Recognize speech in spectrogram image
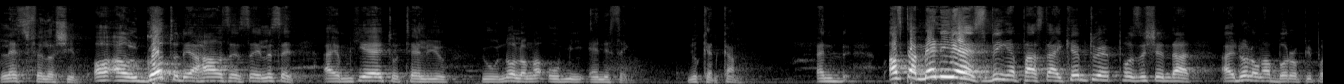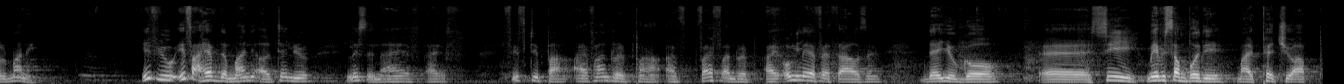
let's fellowship. Or I will go to their house and say, listen, I am here to tell you, you no longer owe me anything. You can come. And after many years being a pastor, I came to a position that I no longer borrow people money. If, you, if I have the money, I'll tell you, listen, I have, I have 50 pounds, I have 100 pounds, I have 500, I only have a thousand. There you go. Uh, see, maybe somebody might patch you up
